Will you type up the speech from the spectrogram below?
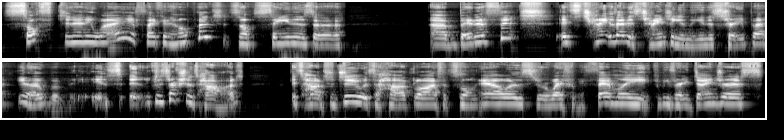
soft in any way if they can help it. It's not seen as a, a benefit. It's cha- that is changing in the industry, but you know, it's it, construction's hard. It's hard to do. It's a hard life. It's long hours. You're away from your family. It can be very dangerous.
